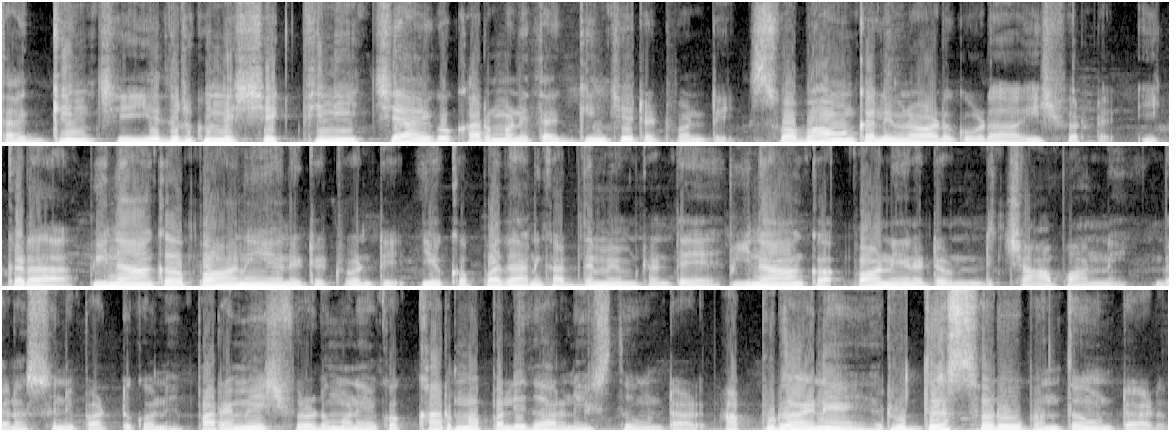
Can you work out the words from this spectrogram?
తగ్గించి ఎదుర్కొనే శక్తిని ఇచ్చి ఆ యొక్క కర్మని తగ్గించేటటువంటి స్వభావం కలిగిన వాడు కూడా ఈశ్వరుడే. ఇక్కడ పినాక పాణి అనేటటువంటి ఈ యొక్క పదానికి అర్థం ఏమిటంటే పినాక పాని అనేటటువంటి చాపాన్ని ధనస్సుని పట్టుకొని పరమేశ్వరుడు మన యొక్క కర్మ ఫలితాలను ఇస్తూ ఉంటాడు. అప్పుడు ఆయన రుద్ర స్వరూపంతో ఉంటాడు.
